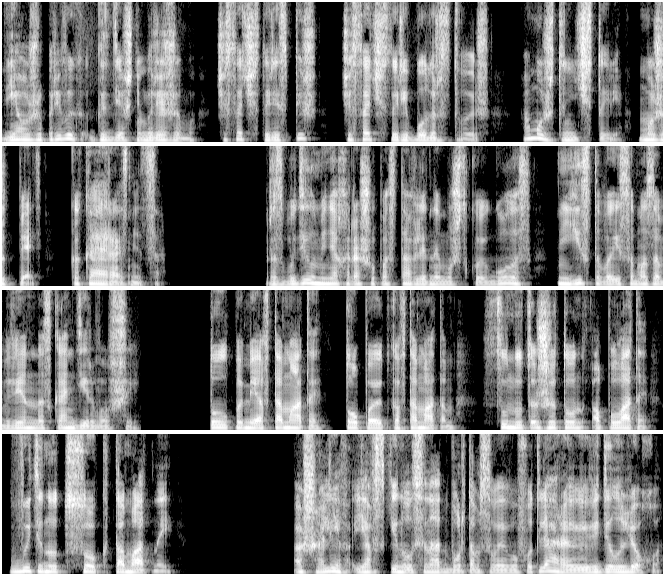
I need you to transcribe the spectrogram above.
Я уже привык к здешнему режиму. Часа четыре спишь, часа четыре бодрствуешь. А может и не четыре, может пять. Какая разница? Разбудил меня хорошо поставленный мужской голос, неистово и самозабвенно скандировавший. Толпами автоматы, топают к автоматам, сунут жетон оплаты, вытянут сок томатный. Ошалев, я вскинулся над бортом своего футляра и увидел Лёху.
